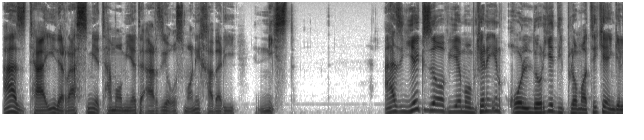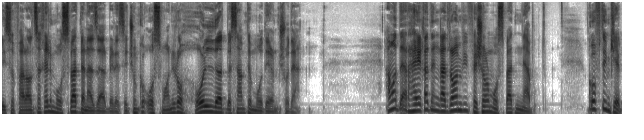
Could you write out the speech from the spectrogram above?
از تایید رسمی تمامیت ارزی عثمانی خبری نیست. از یک زاویه ممکنه این قلدری دیپلماتیک انگلیس و فرانسه خیلی مثبت به نظر برسه چون که عثمانی رو هل داد به سمت مدرن شدن. اما در حقیقت انقدر هم این فشار مثبت نبود. گفتیم که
